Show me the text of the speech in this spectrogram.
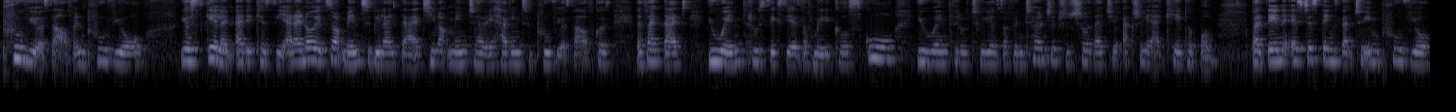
prove yourself and prove your your skill and adequacy. And I know it's not meant to be like that. You're not meant to have having to prove yourself because the fact that you went through six years of medical school, you went through two years of internship should show that you actually are capable. But then it's just things that to improve your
